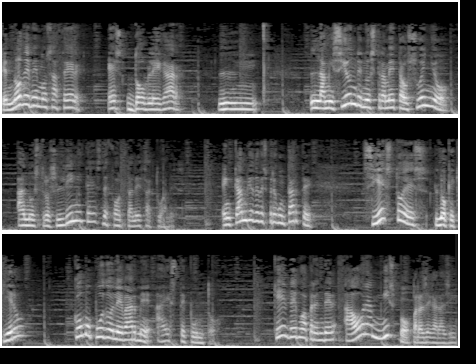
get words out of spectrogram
que no debemos hacer es doblegar mm, la misión de nuestra meta o sueño a nuestros límites de fortaleza actuales. En cambio, debes preguntarte, si esto es lo que quiero, ¿cómo puedo elevarme a este punto? ¿Qué debo aprender ahora mismo para llegar allí?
